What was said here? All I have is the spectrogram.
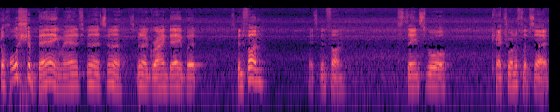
the whole shebang, man. It's been a, it's been a it's been a grind day, but it's been fun. It's been fun. Stay in school. Catch you on the flip side.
